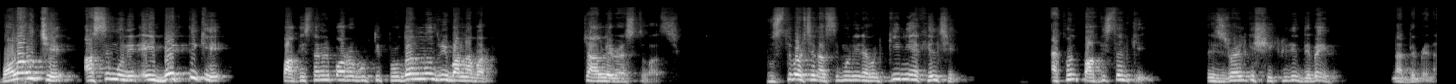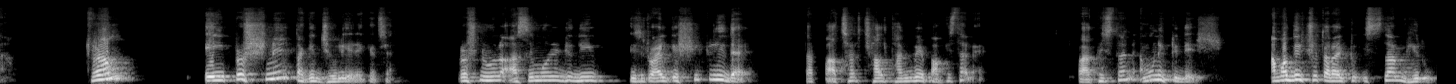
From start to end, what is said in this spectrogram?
বলা হচ্ছে আসিম মনির এই ব্যক্তিকে পাকিস্তানের পরবর্তী প্রধানমন্ত্রী বানাবার চালে ব্যস্ত আছে। বুঝতে পারছেন আসিম মনির এখন কি নিয়ে খেলছে? এখন পাকিস্তান কি ইসরায়েলকে স্বীকৃতি দেবে না দেবে না? ট্রাম্প এই প্রশ্নে তাকে ঝুলিয়ে রেখেছেন। প্রশ্ন হলো, আসিম মনির যদি ইসরায়েলকে স্বীকৃতি দেয়, তার পাছার ছাল থাকবে পাকিস্তানে? পাকিস্তান এমন একটি দেশ। আমাদের চেয়ে তারা একটু ইসলাম ভীরু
